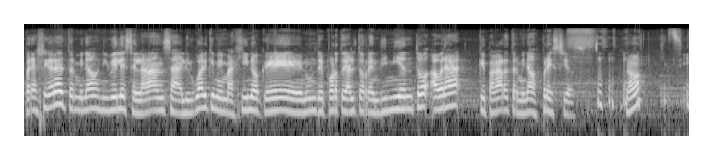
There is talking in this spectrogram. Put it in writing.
Para llegar a determinados niveles en la danza, al igual que me imagino que en un deporte de alto rendimiento, habrá que pagar determinados precios, ¿no? Sí,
